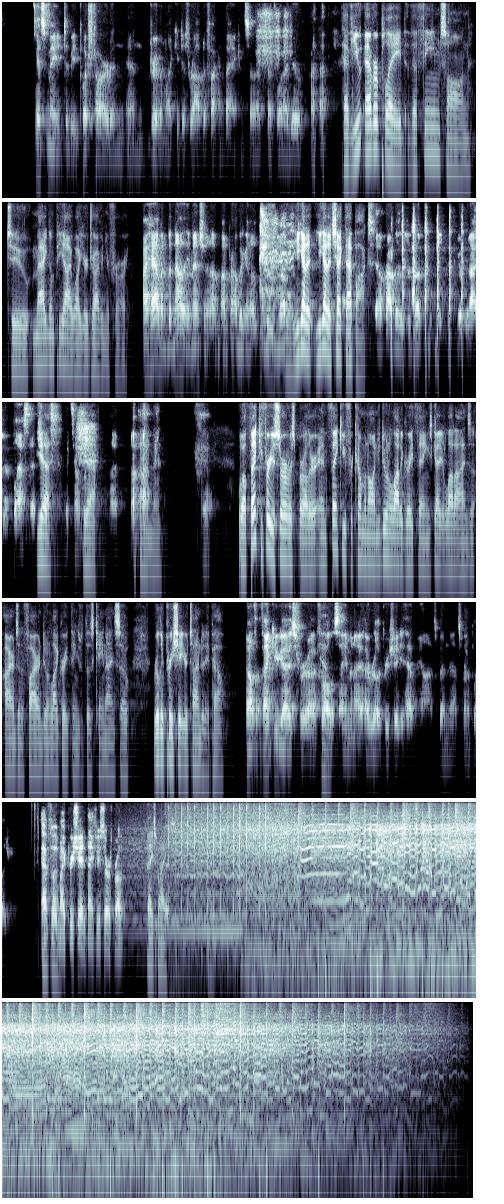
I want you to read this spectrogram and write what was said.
it's made to be pushed hard and, and driven like you just robbed a fucking bank. And so that's, that's what I do. Have you ever played the theme song to Magnum PI while you're driving your Ferrari? I haven't, but now that you mention it, I'm, I'm probably going to lose up. Yeah, you got to you got to check that box. Yeah, I'll probably lose up and go drive and blast that. Yes. yeah. oh man. Yeah. Well, thank you for your service, brother, and thank you for coming on. You're doing a lot of great things. Got a lot of irons, and irons in the fire, and doing a lot of great things with those canines. So, really appreciate your time today, pal. Well, th- thank you guys for uh, for yeah. all the same, and I, I, really appreciate you having me on. It's been uh, it's been a pleasure. Absolutely, Mike. Appreciate it. Thanks for your service, brother. Thanks, Mike. Thanks.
